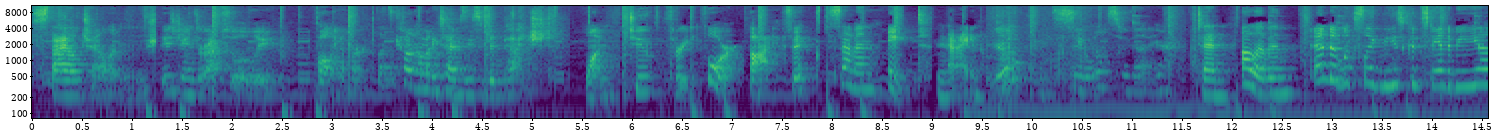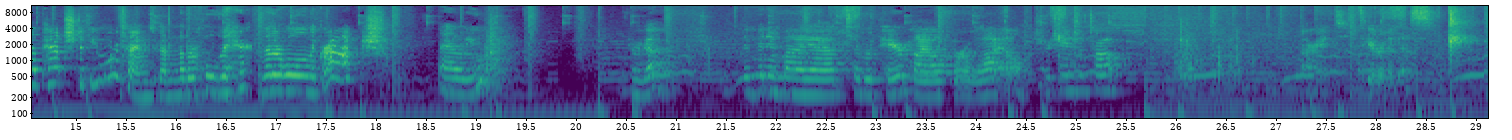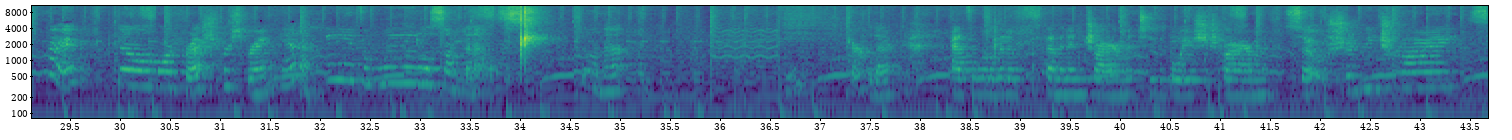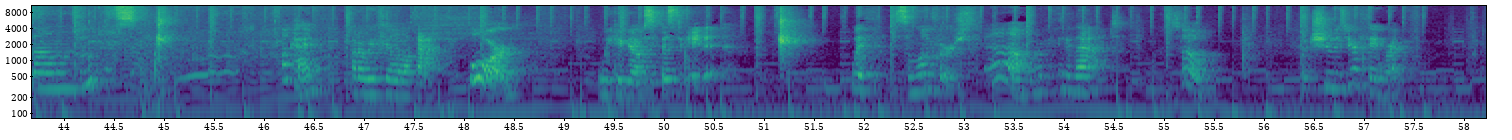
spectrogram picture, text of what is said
Style challenge. These jeans are absolutely falling apart. Let's count how many times these have been patched. One, two, three, four, five, six, seven, eight, nine. Go. Let's see what else we got here. 10, 11, and it looks like these could stand to be uh, patched a few more times. We got another hole there, another hole in the crotch. Alley-oop. Here we go. They've been in my uh, to repair pile for a while. Should we change the top? More fresh for spring. Yeah, needs a little something else. Feeling that, careful there. Adds a little bit of feminine charm to the boyish charm. So should we try some boots? Okay, how do we feel about that? Or we could go sophisticated with some loafers. Yeah, what do we think of that? So, which shoe is your favorite?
